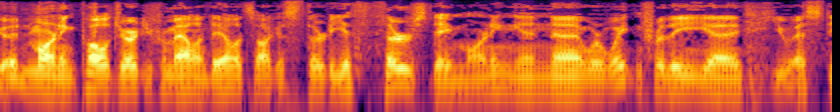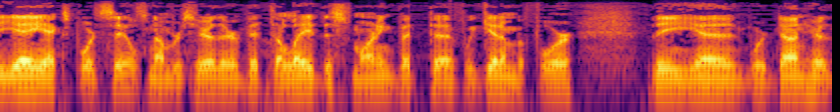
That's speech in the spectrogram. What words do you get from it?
Good morning, Paul Georgy from Allendale. It's August 30th, Thursday morning, and uh, we're waiting for the uh, USDA export sales numbers here. They're a bit delayed this morning, but uh, if we get them before the uh, we're done here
